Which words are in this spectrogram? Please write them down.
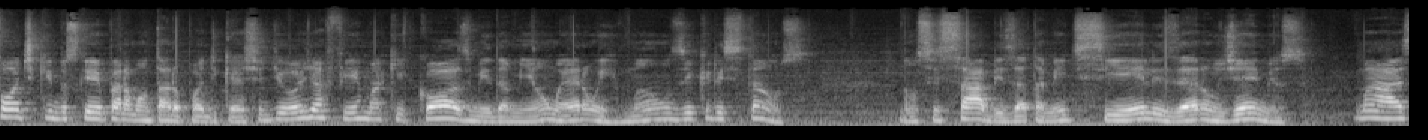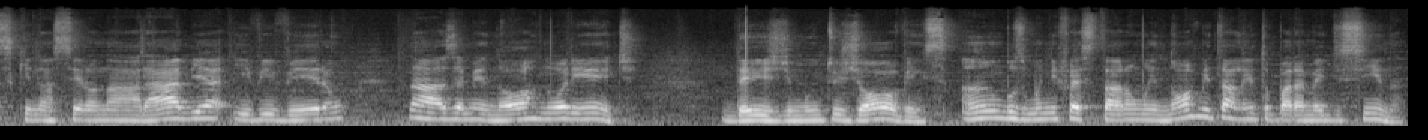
Fonte que busquei para montar o podcast de hoje afirma que Cosme e Damião eram irmãos e cristãos. Não se sabe exatamente se eles eram gêmeos, mas que nasceram na Arábia e viveram na Ásia Menor, no Oriente. Desde muito jovens, ambos manifestaram um enorme talento para a medicina.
